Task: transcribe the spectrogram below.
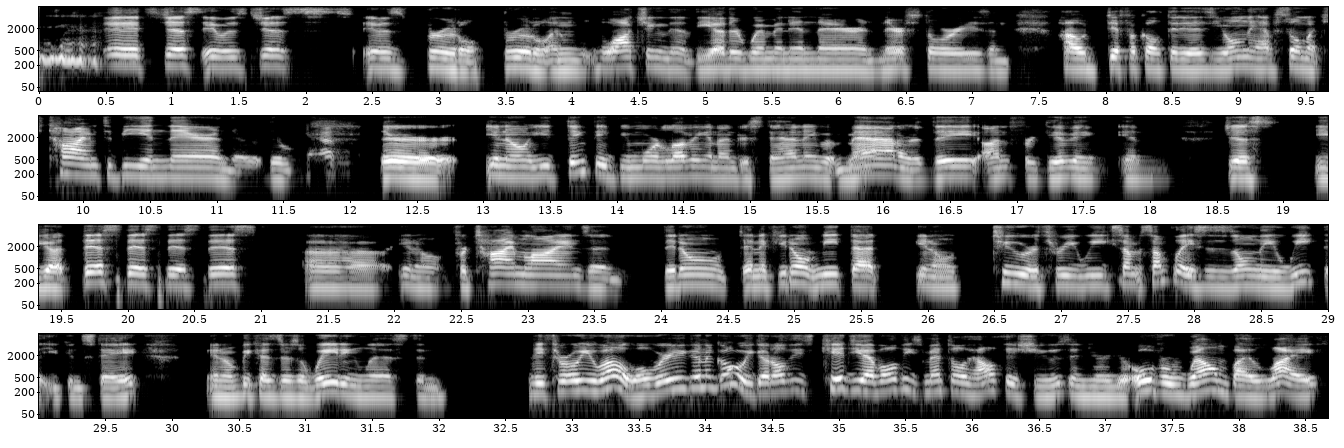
it's just it was just it was brutal, brutal. And watching the the other women in there and their stories and how difficult it is. You only have so much time to be in there and they're they're yep. they're you know, you'd think they'd be more loving and understanding, but man, are they unforgiving in just you got this, this, this, this, uh, you know, for timelines and they don't and if you don't meet that, you know, two or three weeks, some some places is only a week that you can stay, you know, because there's a waiting list and they throw you out. Well, where are you going to go? You got all these kids, you have all these mental health issues and you're you're overwhelmed by life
